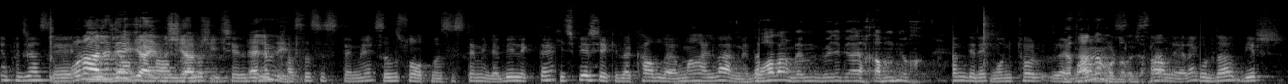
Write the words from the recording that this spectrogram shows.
yapacağız. Ve Onu bu hallederiz cam yayın dışı ya bir şey. içeride bir değil? kasa sistemi, sıvı soğutma sistemiyle birlikte hiçbir şekilde kabloya mahal vermeden Oha lan benim böyle bir ayakkabım yok. Direkt monitör Yatağında mı orada bağlantısını olacak, sağlayarak burada bir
